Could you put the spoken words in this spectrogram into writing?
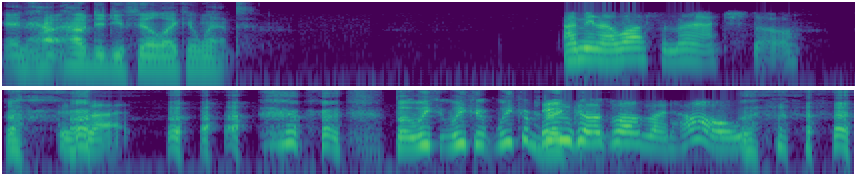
And how how did you feel like it went? I mean, I lost the match, so there's that. but we we could we could Didn't break go as well as I'd hope.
